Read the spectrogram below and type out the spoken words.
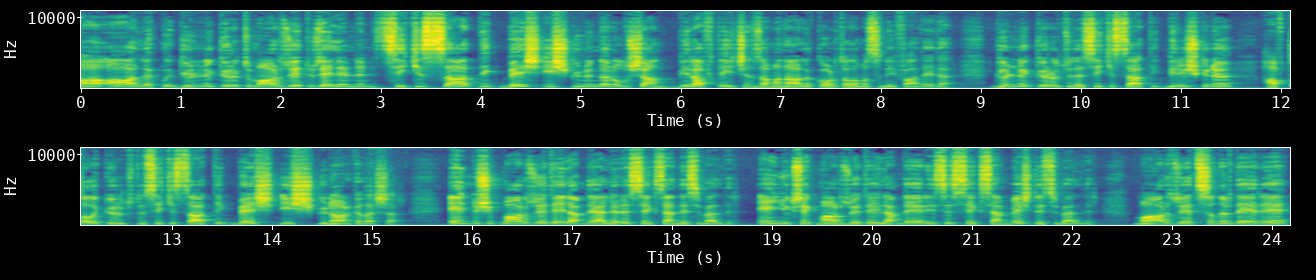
A ağırlıklı günlük gürültü maruziyet düzeylerinin 8 saatlik 5 iş gününden oluşan bir hafta için zaman ağırlıklı ortalamasını ifade eder. Günlük gürültüde 8 saatlik bir iş günü, haftalık gürültüde 8 saatlik 5 iş günü arkadaşlar. En düşük maruziyet eylem değerleri 80 desibeldir. En yüksek maruziyet eylem değeri ise 85 desibeldir. Maruziyet sınır değeri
